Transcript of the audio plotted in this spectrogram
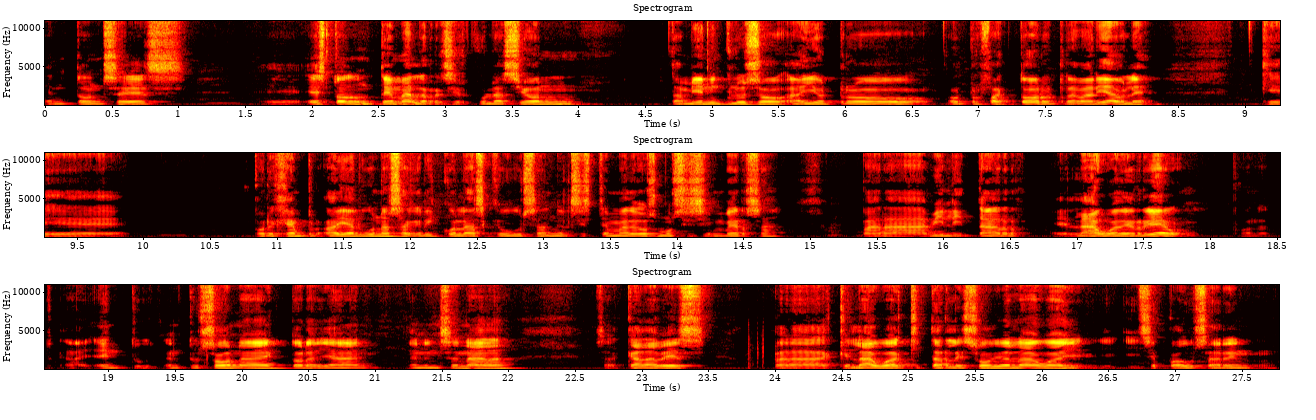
Entonces, eh, es todo un tema, la recirculación también incluso hay otro, otro factor, otra variable, que, por ejemplo, hay algunas agrícolas que usan el sistema de osmosis inversa para habilitar el agua de riego. en, tu, en tu zona, Héctor, allá en, Ensenada, o sea, cada vez para que el agua, quitarle sodio al agua y, se pueda usar en,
